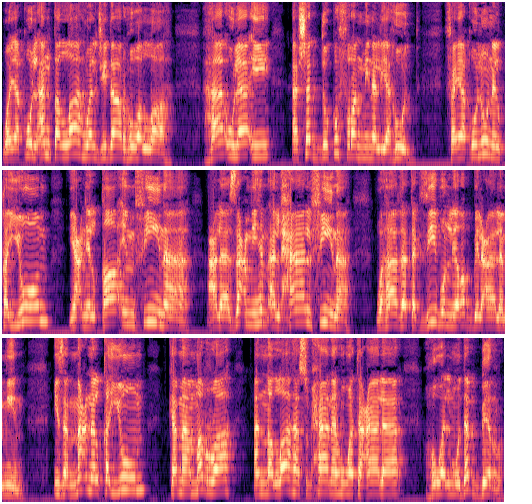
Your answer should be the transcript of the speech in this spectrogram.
ويقول أنت الله والجدار هو الله. هؤلاء أشد كفرا من اليهود فيقولون القيوم يعني القائم فينا على زعمهم الحال فينا وهذا تكذيب لرب العالمين. إذا معنى القيوم كما مر أن الله سبحانه وتعالى هو المدبر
